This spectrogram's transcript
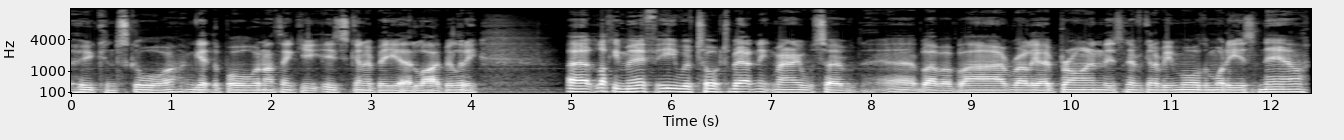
who can score and get the ball, and I think he, he's going to be a liability. Uh, Lockie Murphy, we've talked about Nick Murray, so uh, blah blah blah. Riley O'Brien is never going to be more than what he is now.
